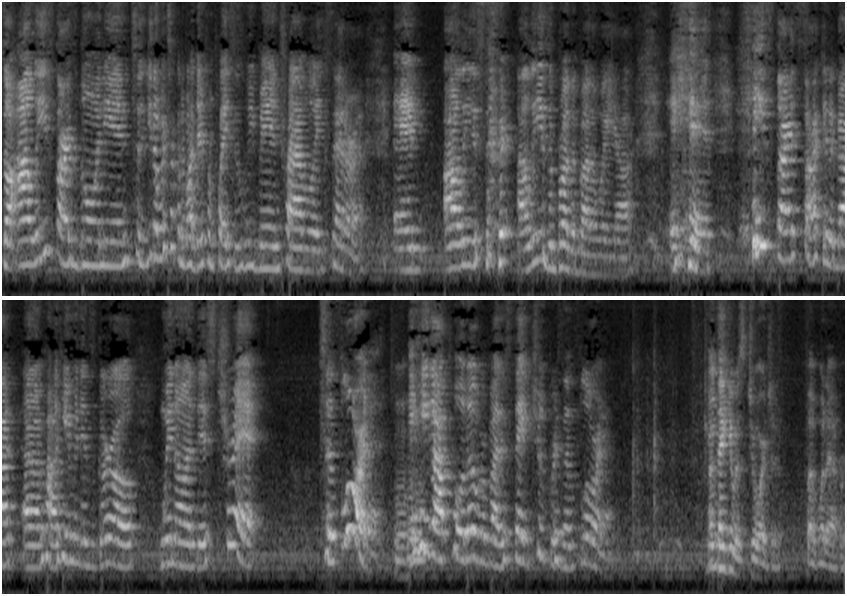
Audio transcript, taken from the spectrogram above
So Ali starts going into, you know, we're talking about different places we've been, travel, etc. And Ali is Ali is a brother, by the way, y'all. And he starts talking about um, how him and his girl went on this trip to Florida, Mhm. and he got pulled over by the state troopers in Florida. I think it was Georgia, but whatever.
